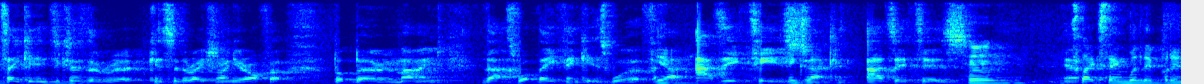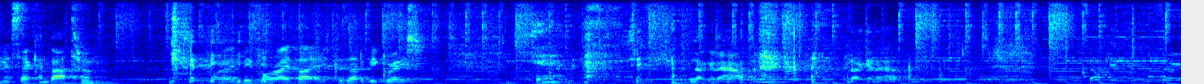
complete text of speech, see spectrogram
Take it into consider- consideration on your offer, but bear in mind that's what they think it's worth Yeah. as it is. Exactly. As it is. Hmm. Yeah. It's like saying, will they put in a second bathroom before I, before I buy it? Because that'd be great. yeah. Not going to happen. Not going to happen. Okay, sorry.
